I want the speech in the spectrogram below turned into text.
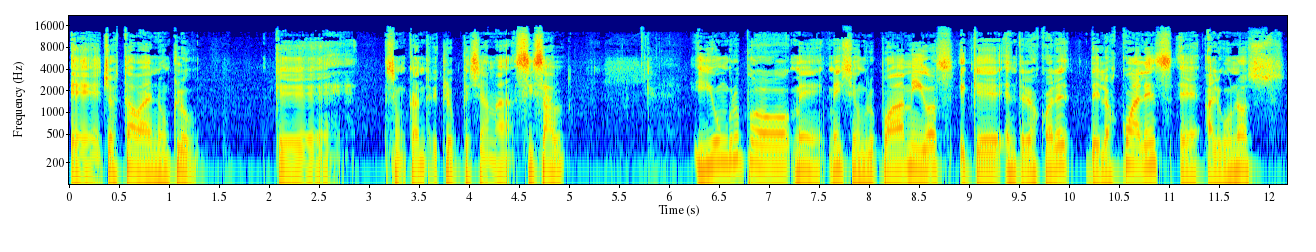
eh, yo estaba en un club que es un country club que se llama CISAB. Y un grupo, me, me hice un grupo de amigos que, entre los cuales, de los cuales eh, algunos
